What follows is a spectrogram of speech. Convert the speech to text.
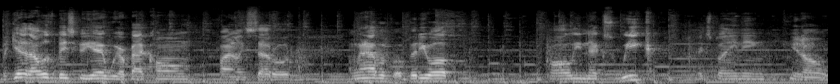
But yeah, that was basically it. We are back home, finally settled. I'm gonna have a, a video up probably next week explaining, you know,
